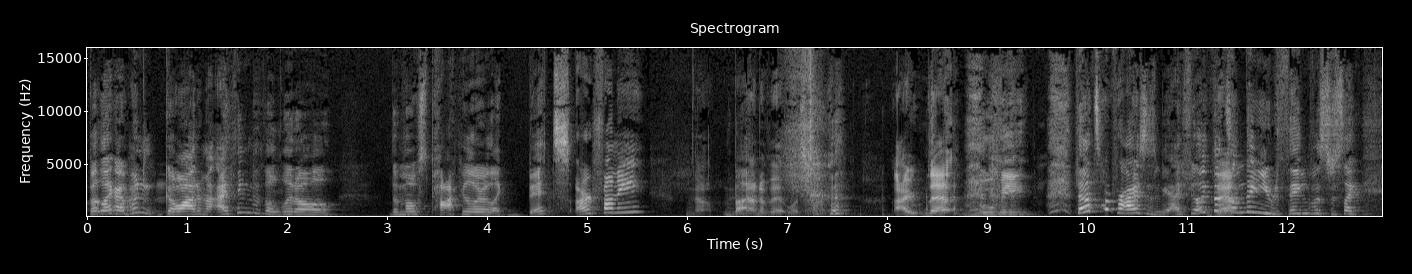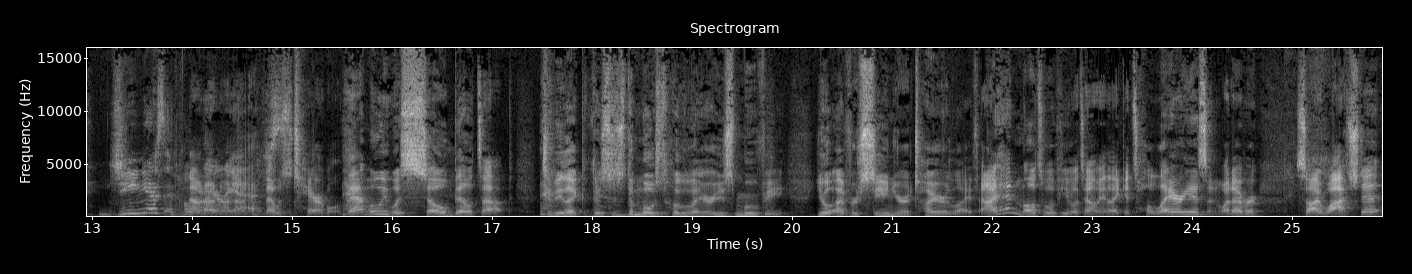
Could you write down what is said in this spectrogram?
but like I I wouldn't didn't. go out of my. I think that the little, the most popular like bits are funny. No, But- none of it was funny. I that movie. that surprises me. I feel like that's That- something you'd think was just like genius and No, no, no, hilarious. no, no. That was terrible. That movie was so built up to be like, this is the most hilarious movie you'll ever see in your entire life. And I had multiple people tell me, like, it's hilarious and whatever. So I watched it,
